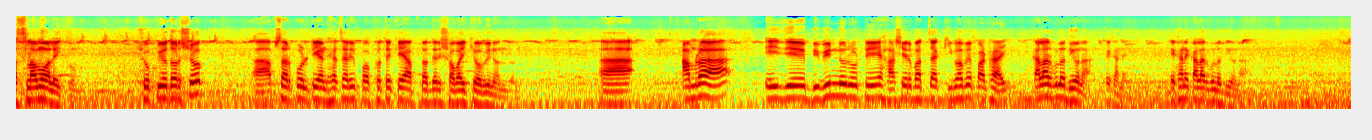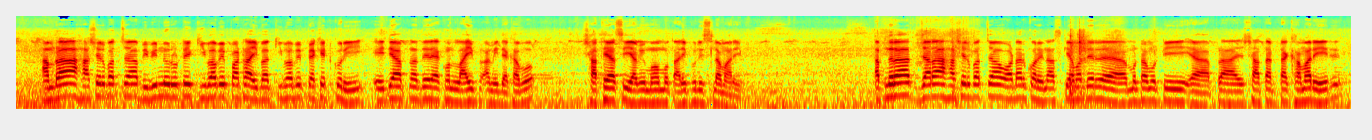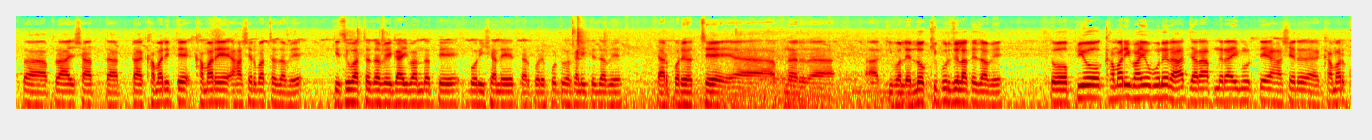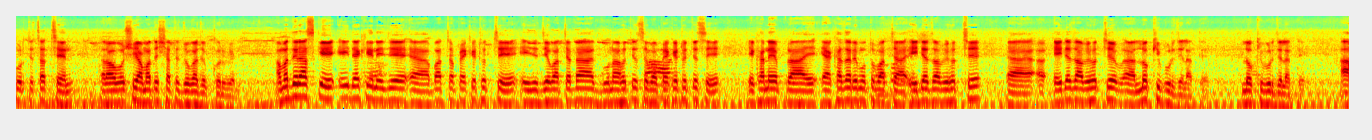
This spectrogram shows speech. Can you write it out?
আসসালামু আলাইকুম। সুপ্রিয় দর্শক আফসার পোলট্রি অ্যান্ড হ্যাচারির পক্ষ থেকে আপনাদের সবাইকে অভিনন্দন। আমরা এই যে বিভিন্ন রুটে হাঁসের বাচ্চা কীভাবে পাঠাই, কালারগুলো দিও না এখানে। এখানে কালারগুলো দিও না। আমরা হাঁসের বাচ্চা বিভিন্ন রুটে কীভাবে পাঠাই বা কীভাবে প্যাকেট করি, এইটা আপনাদের এখন লাইভ আমি দেখাবো। সাথে আছি আমি মোহাম্মদ আরিফুল ইসলাম আরিফ। আপনারা যারা হাঁসের বাচ্চা অর্ডার করেন, আজকে আমাদের মোটামুটি প্রায় সাত আটটা খামারির প্রায় সাত আটটা খামারিতে, খামারে হাঁসের বাচ্চা যাবে। কিছু বাচ্চা যাবে গাইবান্ধাতে, বরিশালে, তারপরে পটুয়াখালীতে যাবে, তারপরে হচ্ছে আপনার কি বলে, লক্ষ্মীপুর জেলাতে যাবে। তো প্রিয় খামারি ভাই ও বোনেরা, যারা আপনারা এই মুহূর্তে হাঁসের খামার করতে চাচ্ছেন, তারা অবশ্যই আমাদের সাথে যোগাযোগ করবেন। আমাদের আজকে এই দেখেন এই যে বাচ্চা প্যাকেট হচ্ছে, এই যে বাচ্চাটা গোনা হতেছে বা প্যাকেট হতেছে এখানে প্রায় এক হাজারের মতো বাচ্চা। এইটা যাবে হচ্ছে এইটা যাবে হচ্ছে লক্ষ্মীপুর জেলাতে লক্ষ্মীপুর জেলাতে।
